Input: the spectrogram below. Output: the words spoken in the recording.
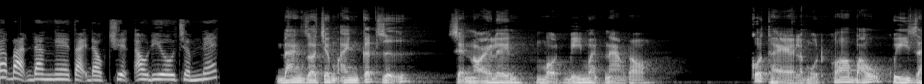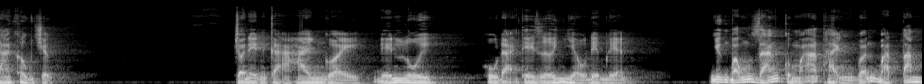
Các bạn đang nghe tại đọc chuyện audio.net Đang do Trâm Anh cất giữ, Sẽ nói lên một bí mật nào đó. Có thể là một kho báu quý giá không chừng. Cho nên cả hai người đến lui Khu đại thế giới nhiều đêm liền. Nhưng bóng dáng của Mã Thành vẫn bạt tâm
